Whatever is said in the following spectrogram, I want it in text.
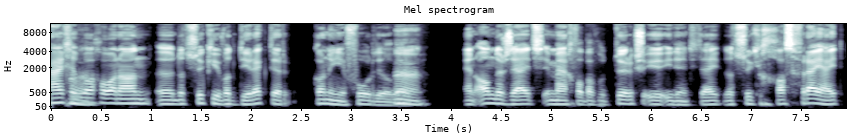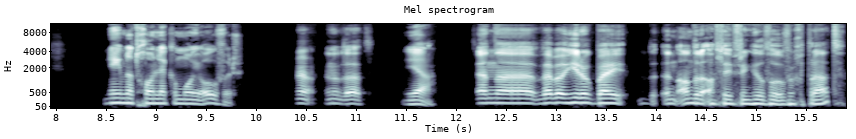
hij geeft wel gewoon aan eh, dat stukje wat directer kan in je voordeel werken. En anderzijds, in mijn geval bijvoorbeeld Turkse identiteit, dat stukje gastvrijheid, neem dat gewoon lekker mooi over. ja, inderdaad. Ja, En eh, we hebben hier ook bij een andere aflevering heel veel over gepraat.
